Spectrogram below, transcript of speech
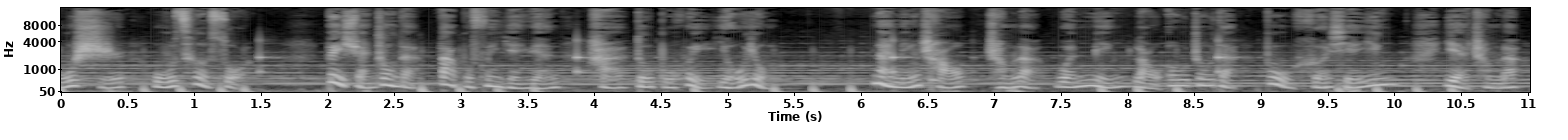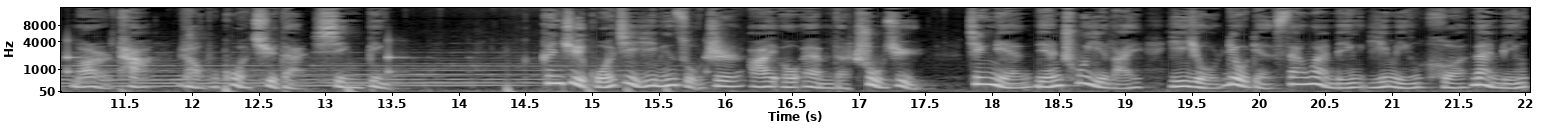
无食、无厕所。被选中的大部分演员还都不会游泳。难民潮成了闻名老欧洲的不和谐音，也成了马耳他绕不过去的心病。根据国际移民组织 IOM 的数据，今年年初以来，已有6.3万名移民和难民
